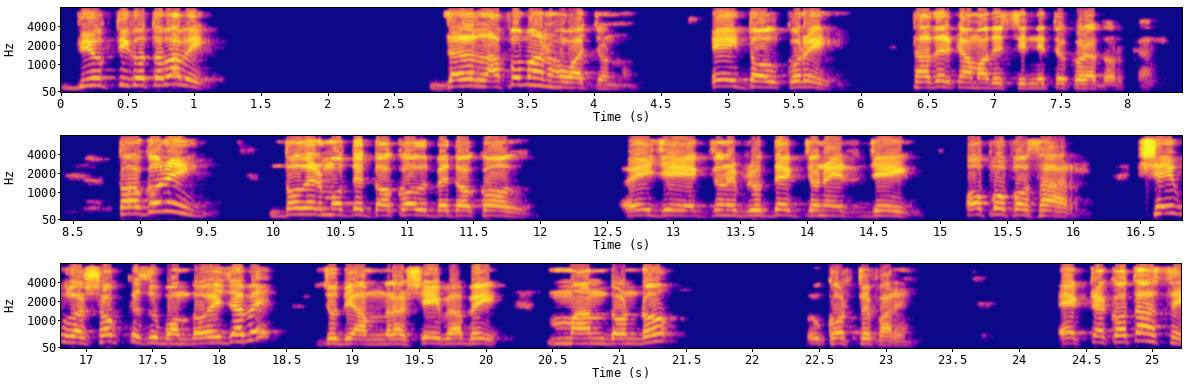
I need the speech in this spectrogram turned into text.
ব্যক্তিগতভাবে যারা লাভবান হওয়ার জন্য এই দল করে তাদেরকে আমাদের চিহ্নিত করা দরকার। তখনই দলের মধ্যে দখল বেদখল এই যে একজনের বিরুদ্ধে একজনের যে অপপ্রচার সেইগুলা সবকিছু বন্ধ হয়ে যাবে যদি আমরা সেইভাবে মানদণ্ড করতে পারেন। একটা কথা আছে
